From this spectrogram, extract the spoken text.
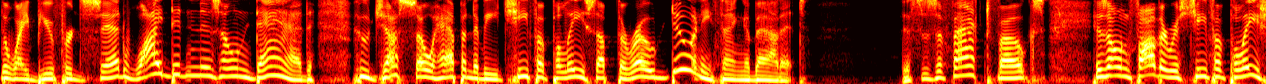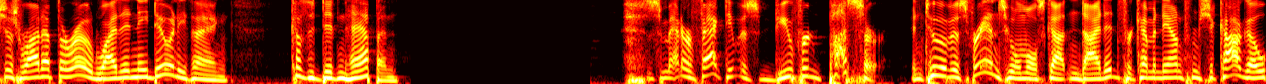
the way Buford said, why didn't his own dad, who just so happened to be chief of police up the road, do anything about it? This is a fact, folks. His own father was chief of police just right up the road. Why didn't he do anything? Because it didn't happen. As a matter of fact, it was Buford Pusser and two of his friends who almost got indicted for coming down from Chicago,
